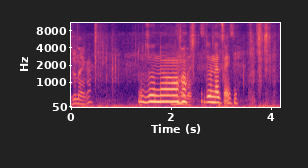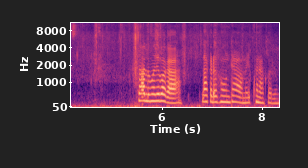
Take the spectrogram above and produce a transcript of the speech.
जुनं आहे का? जुनं हा जुनंच आहे ते. चालू मध्ये बघा लाकडं खाऊन ठेवा म्हणजे खुना करून.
